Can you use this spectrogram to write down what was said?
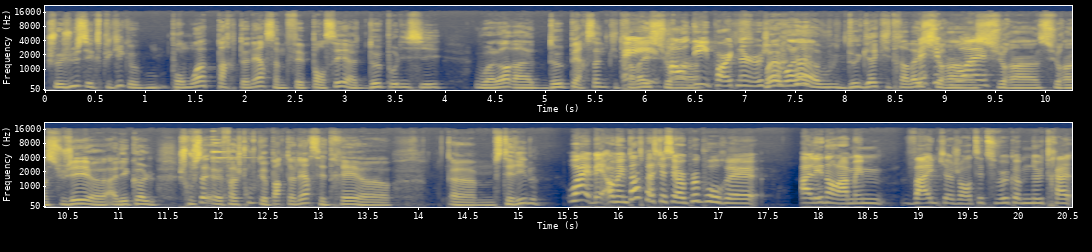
Je veux juste expliquer que pour moi, partenaire, ça me fait penser à deux policiers ou alors à deux personnes qui travaillent Hey, sur un. howdy, partner? genre. Ouais, voilà, ou deux gars qui travaillent Mais sur un, ouais. sur un sur un sujet euh, à l'école. Je trouve ça, enfin, je trouve que partenaire, c'est très euh, euh, stérile. Ouais, ben en même temps, c'est parce que c'est un peu pour aller dans la même vague que genre, tu sais, tu veux comme neutra-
